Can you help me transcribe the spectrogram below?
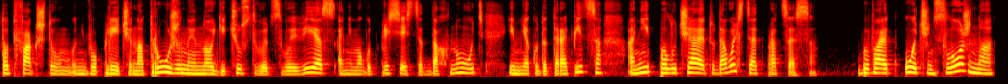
тот факт, что у него плечи натружены, ноги чувствуют свой вес, они могут присесть, отдохнуть, им некуда торопиться, они получают удовольствие от процесса бывает очень сложно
